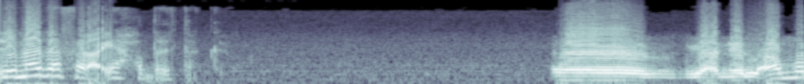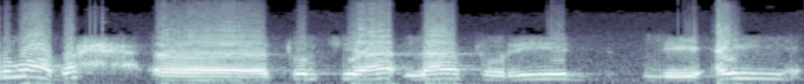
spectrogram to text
لماذا في رأي حضرتك؟ يعني الأمر واضح. تركيا لا تريد لأي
